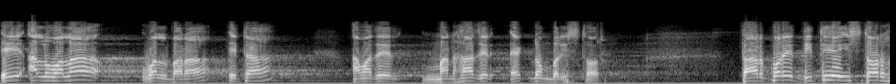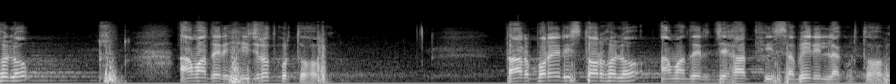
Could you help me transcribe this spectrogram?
এই আলওয়ালা ওয়াল বারা, এটা আমাদের মানহাজের এক নম্বর স্তর। তারপরে দ্বিতীয় স্তর হল আমাদের হিজরত করতে হবে। তারপরের স্তর হল আমাদের জেহাদ ফি সাবিরিল্লাহ করতে হবে।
